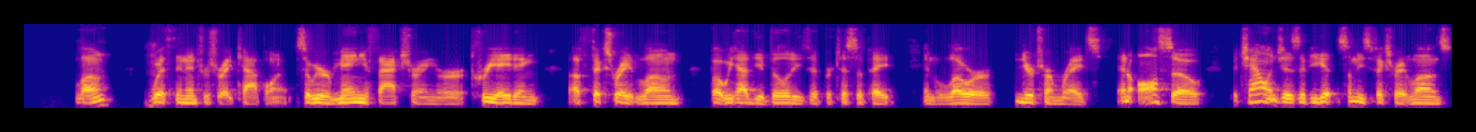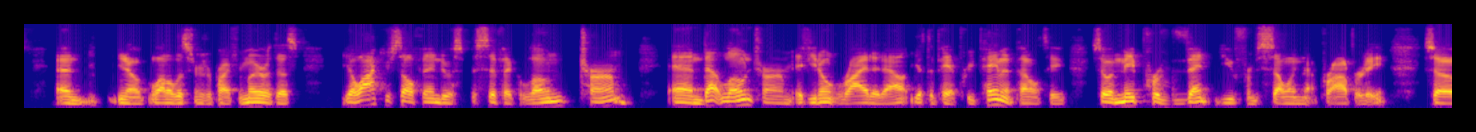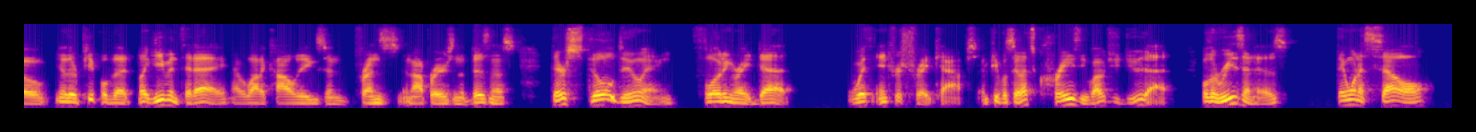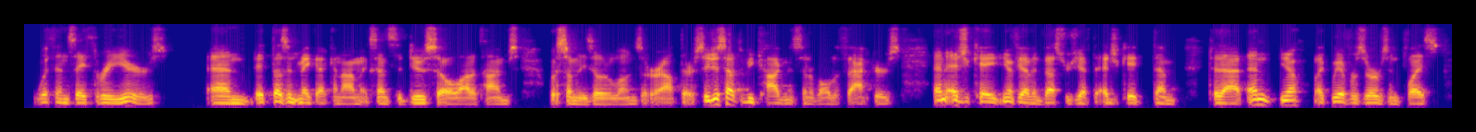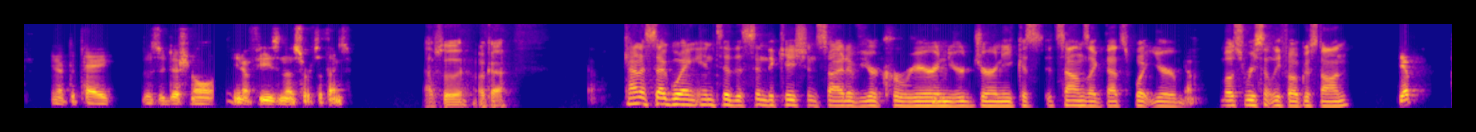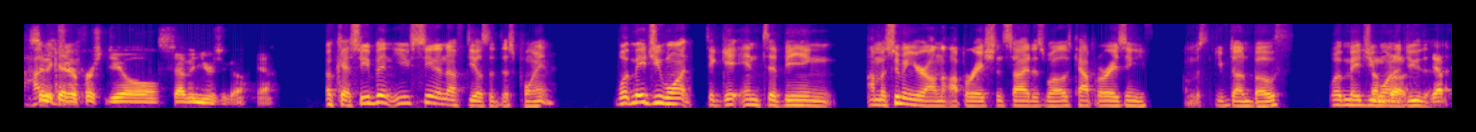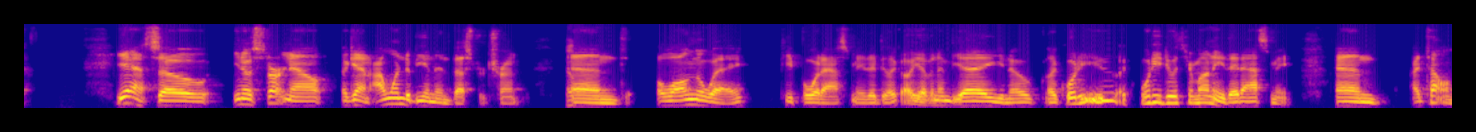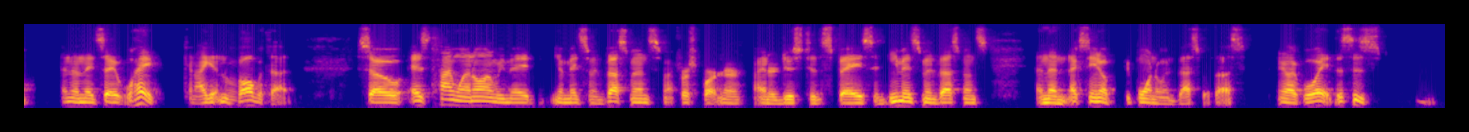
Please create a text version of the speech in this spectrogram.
loan mm-hmm. with an interest rate cap on it. So we were manufacturing or creating a fixed rate loan, but we had the ability to participate in lower near term rates. And also, the challenge is if you get some of these fixed rate loans, and you know, a lot of listeners are probably familiar with this, you lock yourself into a specific loan term. And that loan term, if you don't ride it out, you have to pay a prepayment penalty. So it may prevent you from selling that property. So, you know, there are people that, like even today, I have a lot of colleagues and friends and operators in the business, they're still doing floating rate debt with interest rate caps. And people say, that's crazy. Why would you do that? Well, the reason is they want to sell within, say, three years and it doesn't make economic sense to do so a lot of times with some of these other loans that are out there. So you just have to be cognizant of all the factors and educate. You know, if you have investors, you have to educate them to that. And, you know, like we have reserves in place, you know, to pay those additional, you know, fees and those sorts of things. Absolutely. Okay. Kind of segueing into the syndication side of your career and mm-hmm. your journey, because it sounds like that's what you're yep. most recently focused on. Yep. How Syndicated you... first deal seven years ago. Yeah. Okay, so you've been you've seen enough deals at this point. What made you want to get into being? I'm assuming you're on the operation side as well as capital raising. You've you've done both. What made you want to do that? Yep. Yeah. So you know, starting out again, I wanted to be an investor, Trent, yep. and along the way, people would ask me, they'd be like, "Oh, you have an MBA, you know, like what do you like? What do you do with your money?" They'd ask me, and I'd tell them, and then they'd say, "Well, hey, can I get involved with that?" So as time went on, we made you know made some investments. My first partner I introduced to the space, and he made some investments. And then next thing you know, people want to invest with us. And you're like, well, wait, this is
